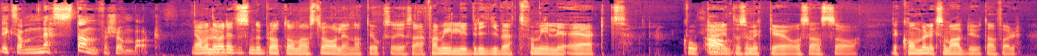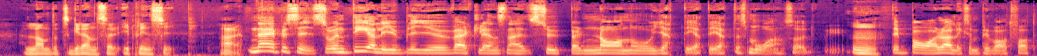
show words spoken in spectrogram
liksom nästan försumbart. Ja, men det var lite som du pratade om Australien, att det också är så här familjedrivet, familjeägt, kokar Ja. inte så mycket och sen så, det kommer liksom aldrig utanför landets gränser i princip. Nej. Nej, precis. Och en del är ju, blir ju verkligen sådana här super nano, jätte, jätte, jättesmå. Så Mm. det är bara liksom privatfat.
